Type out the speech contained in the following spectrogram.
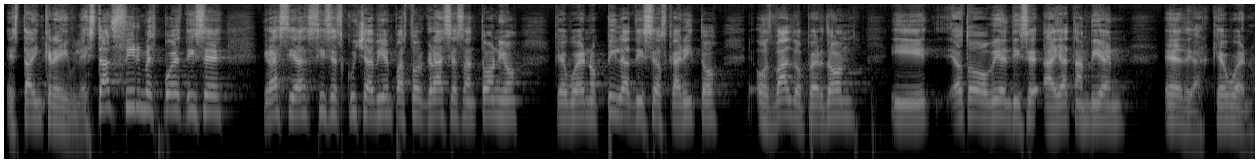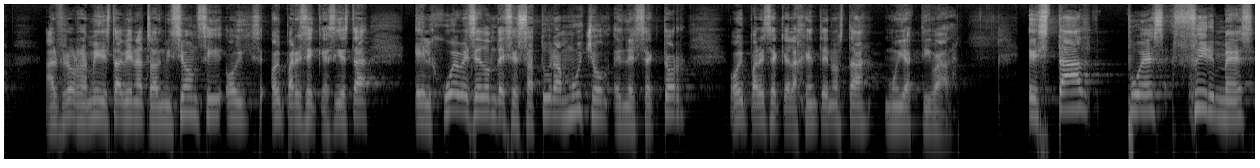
está increíble. Estás firmes, pues, dice, gracias, si se escucha bien, pastor, gracias, Antonio. Qué bueno, pilas, dice Oscarito, Osvaldo, perdón. Y todo bien, dice allá también Edgar, qué bueno. Alfredo Ramírez está bien la transmisión, sí, hoy, hoy parece que así está. El jueves es donde se satura mucho en el sector, hoy parece que la gente no está muy activada. Estad pues firmes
